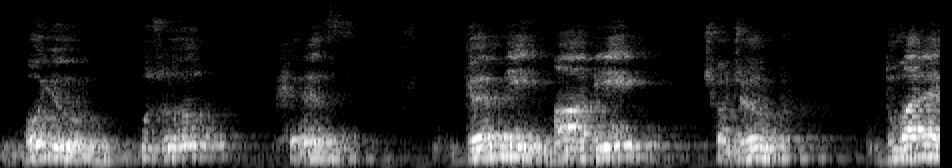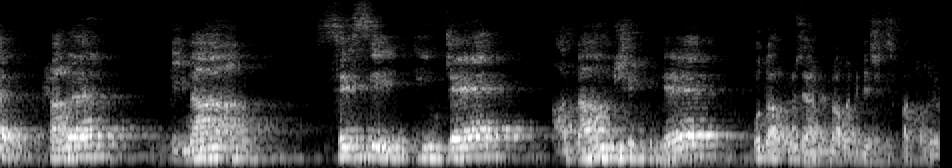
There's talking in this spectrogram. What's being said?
Boyu uzun kız. Gömleği mavi çocuk. Duvarı kalın bina. Sesi ince adam şeklinde bu da özel kurallı bileşik sıfat oluyor.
